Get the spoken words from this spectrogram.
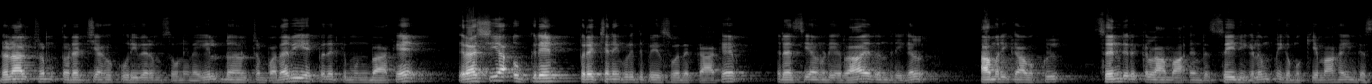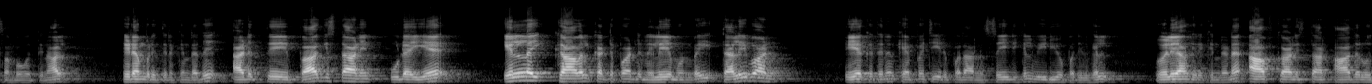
டொனால்ட் ட்ரம்ப் தொடர்ச்சியாக கூறி வரும் சூழ்நிலையில் டொனால்ட் ட்ரம்ப் பதவியேற்பதற்கு முன்பாக ரஷ்யா உக்ரைன் பிரச்சனை குறித்து பேசுவதற்காக ரஷ்யாவினுடைய ராஜதந்திரிகள் அமெரிக்காவுக்குள் சென்றிருக்கலாமா என்ற செய்திகளும் மிக முக்கியமாக இந்த சம்பவத்தினால் இடம் பிடித்திருக்கின்றது அடுத்து பாகிஸ்தானின் உடைய எல்லை காவல் கட்டுப்பாட்டு நிலையம் ஒன்றை தலிபான் இயக்கத்தினர் கைப்பற்றி இருப்பதான செய்திகள் வீடியோ பதிவுகள் வெளியாக இருக்கின்றன. ஆப்கானிஸ்தான் ஆதரவு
